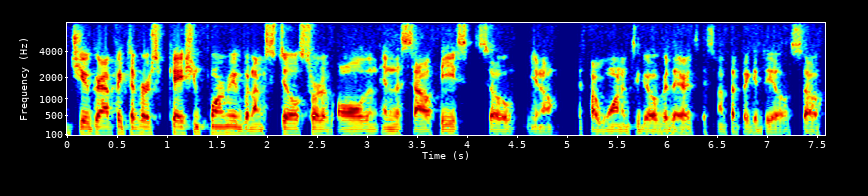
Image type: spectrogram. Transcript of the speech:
geographic diversification for me, but I'm still sort of all in, in the Southeast. So, you know, if I wanted to go over there, it's, it's not that big a deal. So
